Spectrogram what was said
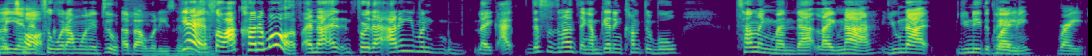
me and into what I want to do. About what he's gonna Yeah, do. so I cut him off, and I and for that I didn't even like. I this is another thing. I'm getting comfortable telling men that like, nah, you not. You need to pay right. me Right.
